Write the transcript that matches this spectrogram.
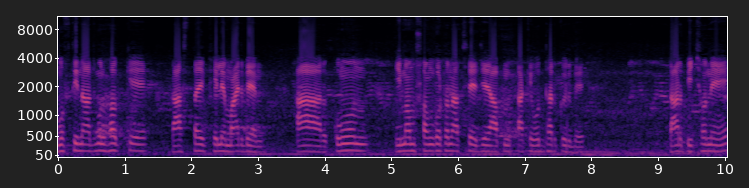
মুফতি নাজমুল হককে রাস্তায় ফেলে মারবেন আর কোন ইমাম সংগঠন আছে যে আপনি, তাকে উদ্ধার করবে? তার পিছনে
